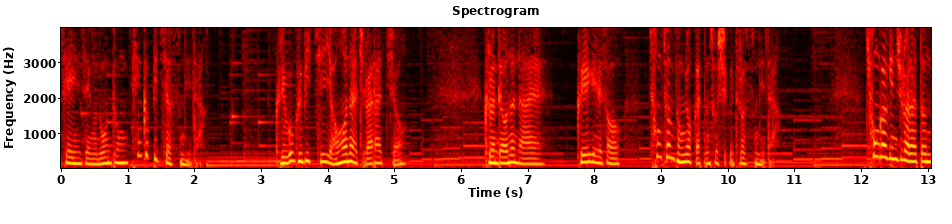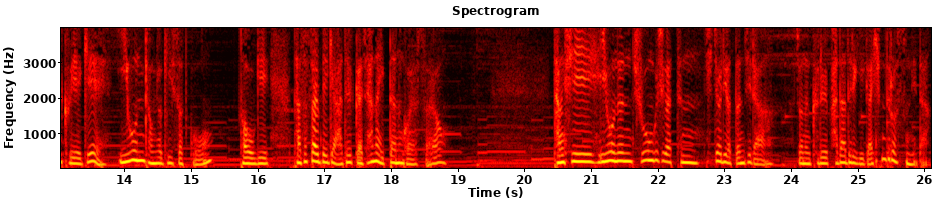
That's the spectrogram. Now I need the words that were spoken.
제 인생은 온통 핑크빛이었습니다. 그리고 그 빛이 영원할 줄 알았죠. 그런데 어느 날 그에게서 청천벽력 같은 소식을 들었습니다. 총각인 줄 알았던 그에게 이혼 경력이 있었고 더욱이 다섯 살 배기 아들까지 하나 있다는 거였어요. 당시 이혼은 주홍글씨 같은 시절이었던지라 저는 그를 받아들이기가 힘들었습니다.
